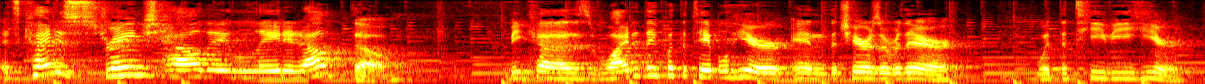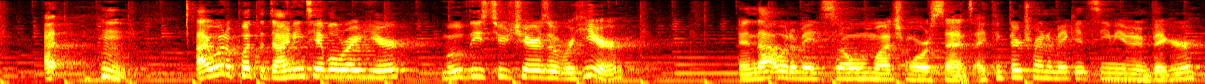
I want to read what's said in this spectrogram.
It's kind of strange how they laid it out though. Because why did they put the table here and the chairs over there with the TV here? I, hmm. I would have put the dining table right here, move these two chairs over here, and that would have made so much more sense. I think they're trying to make it seem even bigger,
